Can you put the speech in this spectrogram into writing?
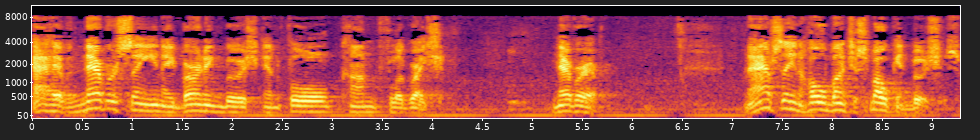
I have never seen a burning bush in full conflagration. Never ever. Now I've seen a whole bunch of smoking bushes.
